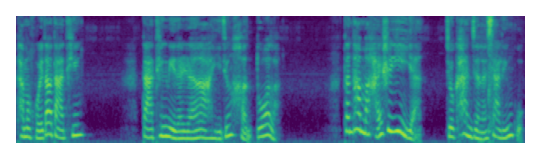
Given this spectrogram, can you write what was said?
他们回到大厅。大厅里的人啊，已经很多了，但他们还是一眼就看见了夏林果。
